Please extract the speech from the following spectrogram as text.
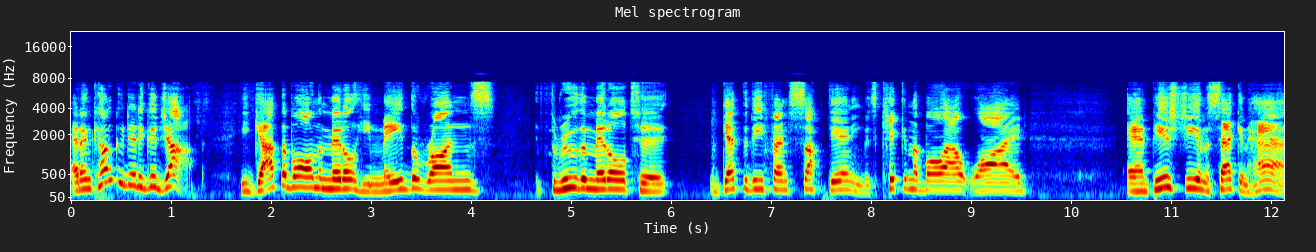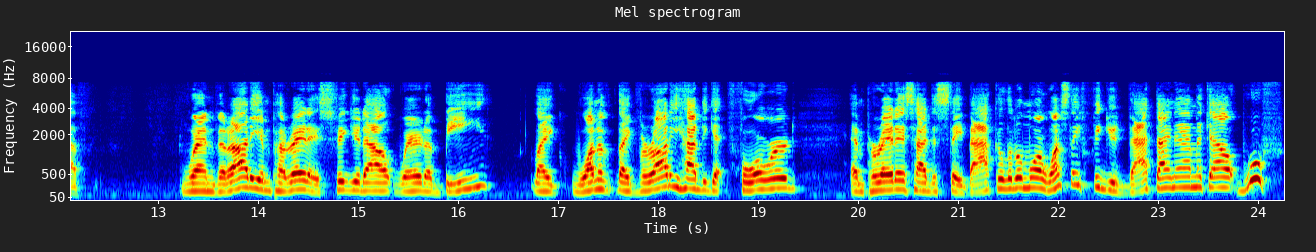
And Nkunku did a good job. He got the ball in the middle. He made the runs through the middle to get the defense sucked in. He was kicking the ball out wide. And PSG in the second half, when Verratti and Paredes figured out where to be, like one of like Verratti had to get forward and Paredes had to stay back a little more. Once they figured that dynamic out, woof,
